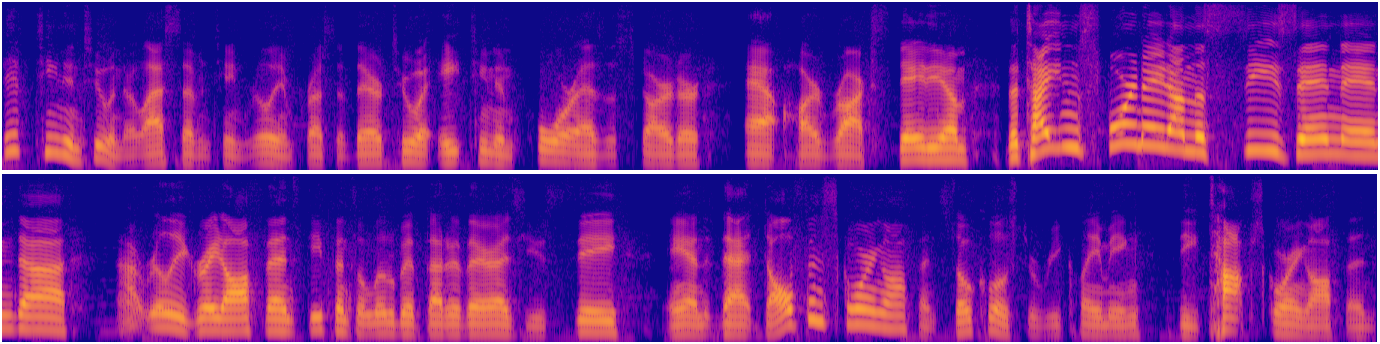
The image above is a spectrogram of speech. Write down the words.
15 and 2 in their last 17. Really impressive there. Tua 18 and 4 as a starter at Hard Rock Stadium. The Titans 4 and 8 on the season and uh, not really a great offense. Defense a little bit better there, as you see. And that Dolphins scoring offense, so close to reclaiming the top scoring offense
